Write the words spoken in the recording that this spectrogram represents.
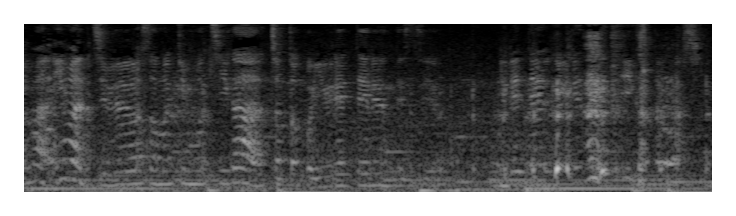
今今自分はその気持ちがちょっとこう揺れてるんですよ。揺れてる揺れてるって言い方おかしいな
